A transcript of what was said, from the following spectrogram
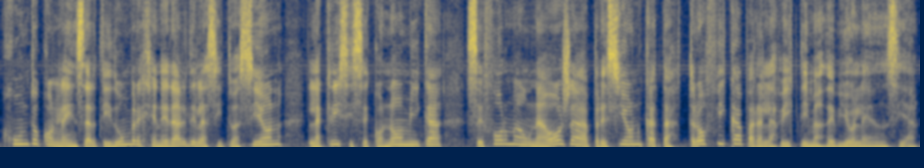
Junto con la incertidumbre general de la situación, la crisis económica, se forma una olla a presión catastrófica para las víctimas de violencia.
